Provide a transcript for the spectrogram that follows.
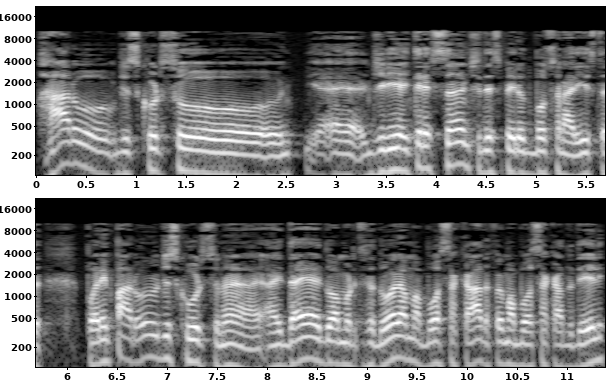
raro discurso, é, diria, interessante desse período bolsonarista, porém parou o discurso, né? A ideia do amortecedor é uma boa sacada, foi uma boa sacada dele,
